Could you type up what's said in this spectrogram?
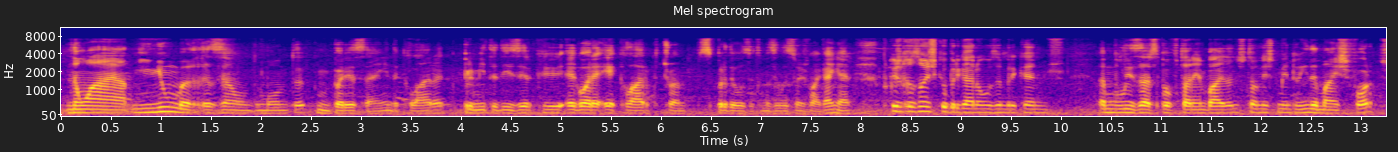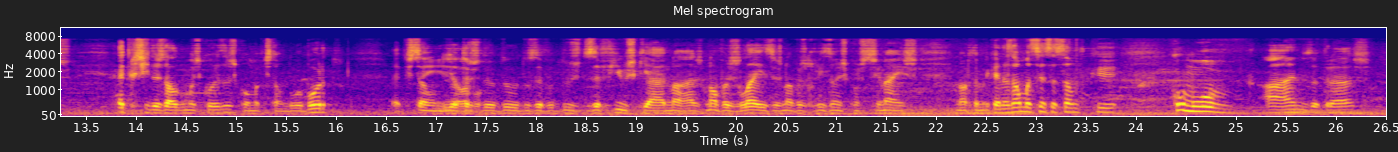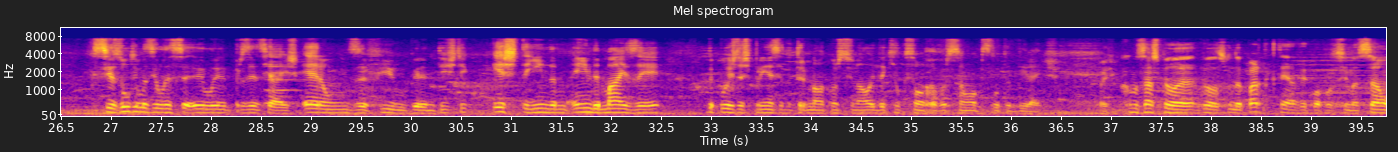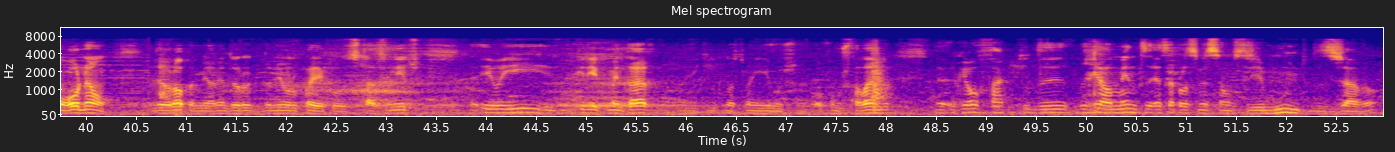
não há nenhuma razão de monta, que me pareça ainda clara, que permita dizer que agora é claro que Trump, se perdeu as últimas eleições, vai ganhar. Porque as razões que obrigaram os americanos a mobilizar-se para votar em Biden estão neste momento ainda mais fortes, acrescidas de algumas coisas, como a questão do aborto, a questão Sim, de outros, logo. do- do- dos, desafios que há às novas leis, as novas revisões constitucionais norte-americanas. Há uma sensação de que, como houve há anos atrás, que se as últimas presidenciais eram um desafio garantístico, este ainda, ainda mais é depois da experiência do Tribunal Constitucional e daquilo que são a reversão absoluta de direitos. Começaste pela, pela segunda parte, que tem a ver com a aproximação ou não da Europa, nomeadamente da União Europeia com os Estados Unidos. Eu aí queria comentar, e aqui que nós também íamos, ou fomos falando, eh, que é o facto de realmente essa aproximação seria muito desejável,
